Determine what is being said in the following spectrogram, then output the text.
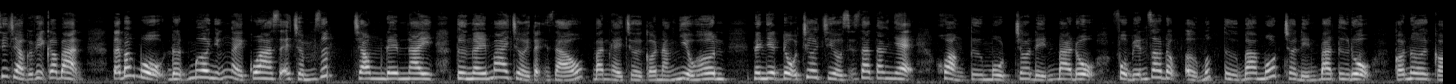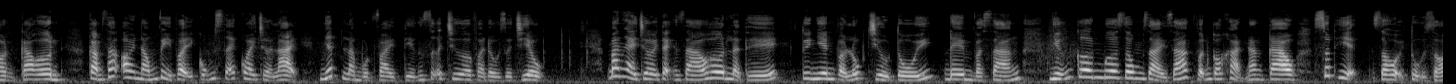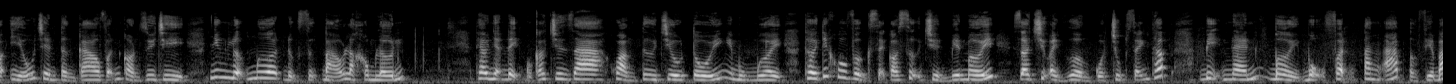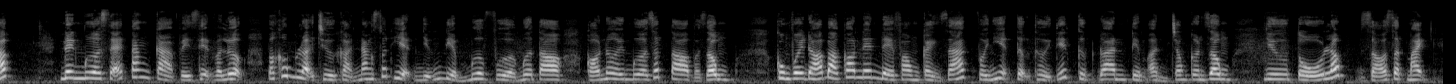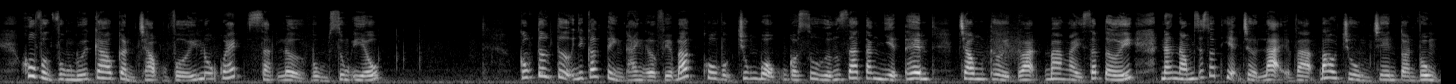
Xin chào quý vị các bạn. Tại Bắc Bộ, đợt mưa những ngày qua sẽ chấm dứt trong đêm nay. Từ ngày mai trời tạnh giáo, ban ngày trời có nắng nhiều hơn, nên nhiệt độ trưa chiều sẽ gia tăng nhẹ, khoảng từ 1 cho đến 3 độ, phổ biến dao động ở mức từ 31 cho đến 34 độ, có nơi còn cao hơn. Cảm giác oi nóng vì vậy cũng sẽ quay trở lại, nhất là một vài tiếng giữa trưa và đầu giờ chiều. Ban ngày trời tạnh giáo hơn là thế, tuy nhiên vào lúc chiều tối, đêm và sáng, những cơn mưa rông rải rác vẫn có khả năng cao xuất hiện do hội tụ gió yếu trên tầng cao vẫn còn duy trì, nhưng lượng mưa được dự báo là không lớn. Theo nhận định của các chuyên gia, khoảng từ chiều tối ngày mùng 10, thời tiết khu vực sẽ có sự chuyển biến mới do chịu ảnh hưởng của trục rãnh thấp bị nén bởi bộ phận tăng áp ở phía Bắc nên mưa sẽ tăng cả về diện và lượng và không loại trừ khả năng xuất hiện những điểm mưa vừa mưa to, có nơi mưa rất to và rông. Cùng với đó, bà con nên đề phòng cảnh giác với những hiện tượng thời tiết cực đoan tiềm ẩn trong cơn rông như tố lốc, gió giật mạnh. Khu vực vùng núi cao cẩn trọng với lũ quét, sạt lở vùng sung yếu. Cũng tương tự như các tỉnh thành ở phía Bắc, khu vực Trung Bộ cũng có xu hướng gia tăng nhiệt thêm trong thời đoạn 3 ngày sắp tới. Nắng nóng sẽ xuất hiện trở lại và bao trùm trên toàn vùng.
